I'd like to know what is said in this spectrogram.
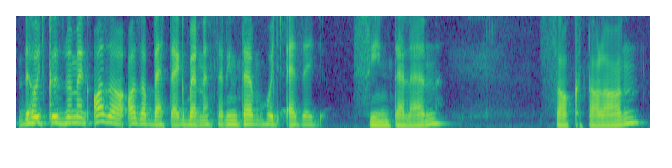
De hogy közben meg az a, az a beteg benne szerintem, hogy ez egy szintelen, szaktalan,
